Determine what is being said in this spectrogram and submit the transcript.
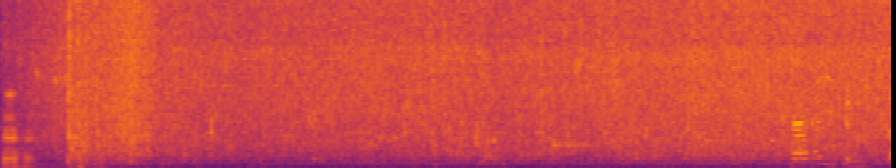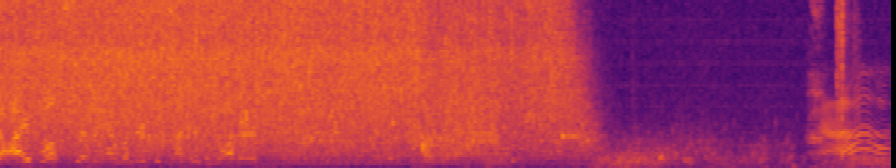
Apparently you can dive while swimming. I wonder if it's under the water. Ah,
